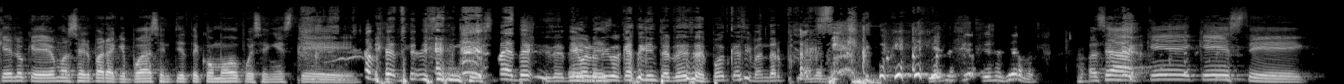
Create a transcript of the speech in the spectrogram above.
qué es lo que debemos hacer para que puedas sentirte cómodo, pues, en este, Espérate, dice, espérate, dice, Diego, lo único que hace en internet es el podcast y mandar packs. Y eso es cierto, y eso es cierto. o sea, qué, qué, este,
